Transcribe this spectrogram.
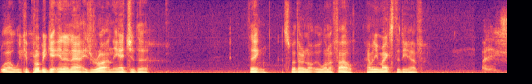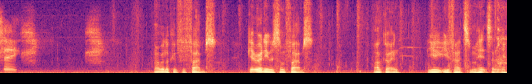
Well, we could probably get in and out. He's right on the edge of the thing. It's whether or not we want to foul. How many mags did he have? I didn't see. Are we looking for fabs? Get ready with some fabs. I'll go in. You, you've had some hits, haven't you?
